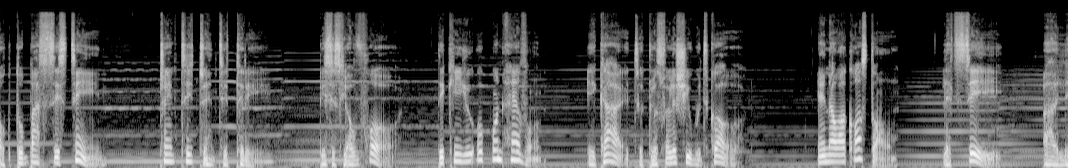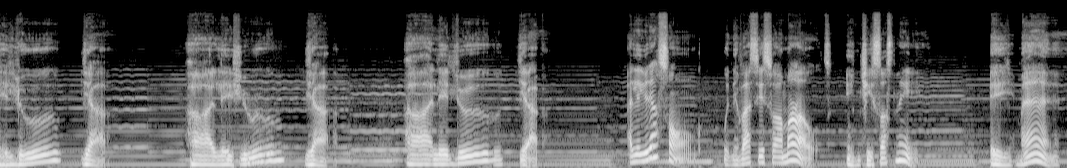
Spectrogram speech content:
October 16, 2023. This is Love World, taking you open heaven, a guide to close fellowship with God. In our custom, let's say, Hallelujah, Hallelujah, Hallelujah. Hallelujah song will never cease our mouth in Jesus' name. Amen.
